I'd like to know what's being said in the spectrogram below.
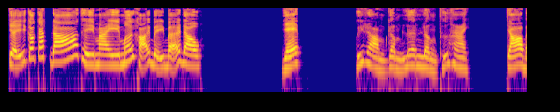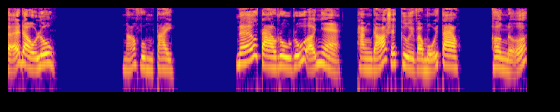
Chỉ có cách đó thì mày mới khỏi bị bể đầu. Dẹp! Quý ròm gầm lên lần thứ hai. Cho bể đầu luôn. Nó vung tay. Nếu tao rù rú ở nhà, thằng đó sẽ cười vào mũi tao. Hơn nữa,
